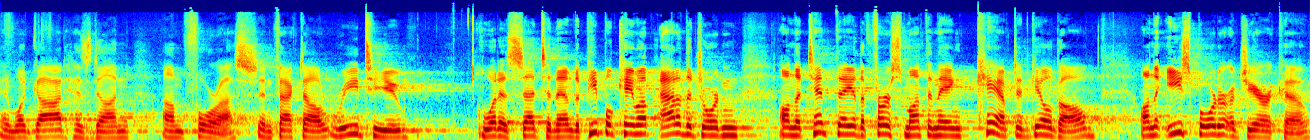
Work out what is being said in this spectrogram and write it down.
and what God has done um, for us. In fact, I'll read to you what is said to them. The people came up out of the Jordan on the tenth day of the first month, and they encamped at Gilgal on the east border of Jericho.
